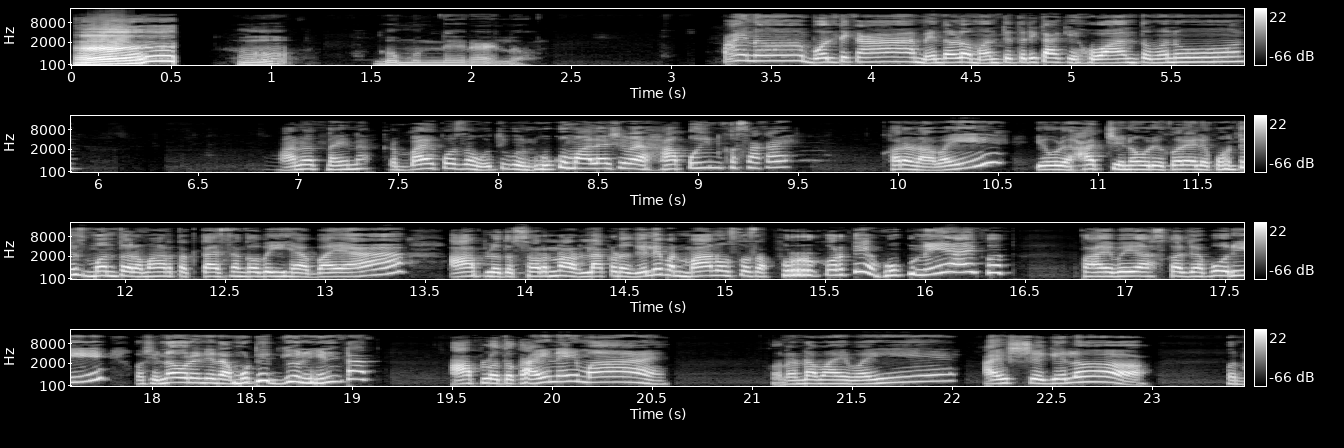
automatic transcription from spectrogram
हो गमून नाही राहिलं. पाय ना बोलते का मेंदळ म्हणते तरी का की हो आणतो म्हणून. आणत नाही ना बायकोचा होती पण हुकूम आल्याशिवाय हा पोईन कसा काय? खरं ना बाई एवढे हातचे नवरे करायला कोणतेच मंत्र मारतात काय सांगा बाई ह्या बाया? आपलं तर सरणार लाकडं गेले पण माणूस तसा फुर्र करते हुक नाही ऐकत. पाय बाई आजकालच्या पोरी असे नवरे मुठीत घेऊन हिंडतात. आपलं तर काही नाही माय. खरं ना माय बाई आयुष्य गेलं. पण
